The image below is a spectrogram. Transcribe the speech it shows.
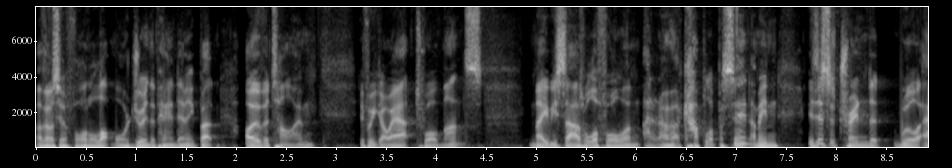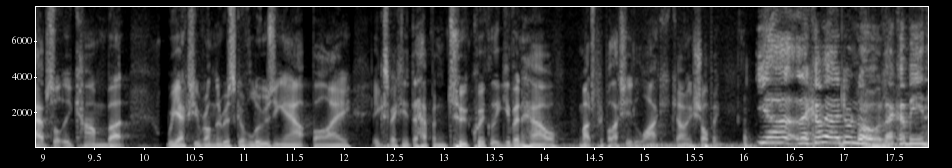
I've obviously fallen a lot more during the pandemic, but over time, if we go out twelve months, maybe sales will have fallen. I don't know, a couple of percent. I mean, is this a trend that will absolutely come? But we actually run the risk of losing out by expecting it to happen too quickly, given how much people actually like going shopping. Yeah, like I mean, I don't know. Like I mean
